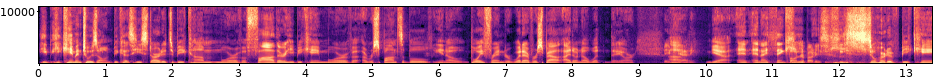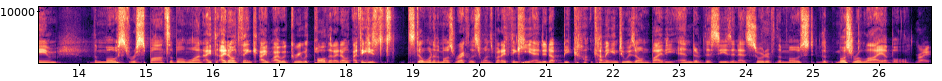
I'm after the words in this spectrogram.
He, he came into his own because he started to become more of a father. He became more of a, a responsible, you know, boyfriend or whatever spouse. I don't know what they are. Baby Um, daddy. Yeah, and and I think he buddies. he sort of became the most responsible one. I I don't think I I would agree with Paul that I don't. I think he's still one of the most reckless ones, but I think he ended up beco- coming into his own by the end of the season as sort of the most the most reliable. Right.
